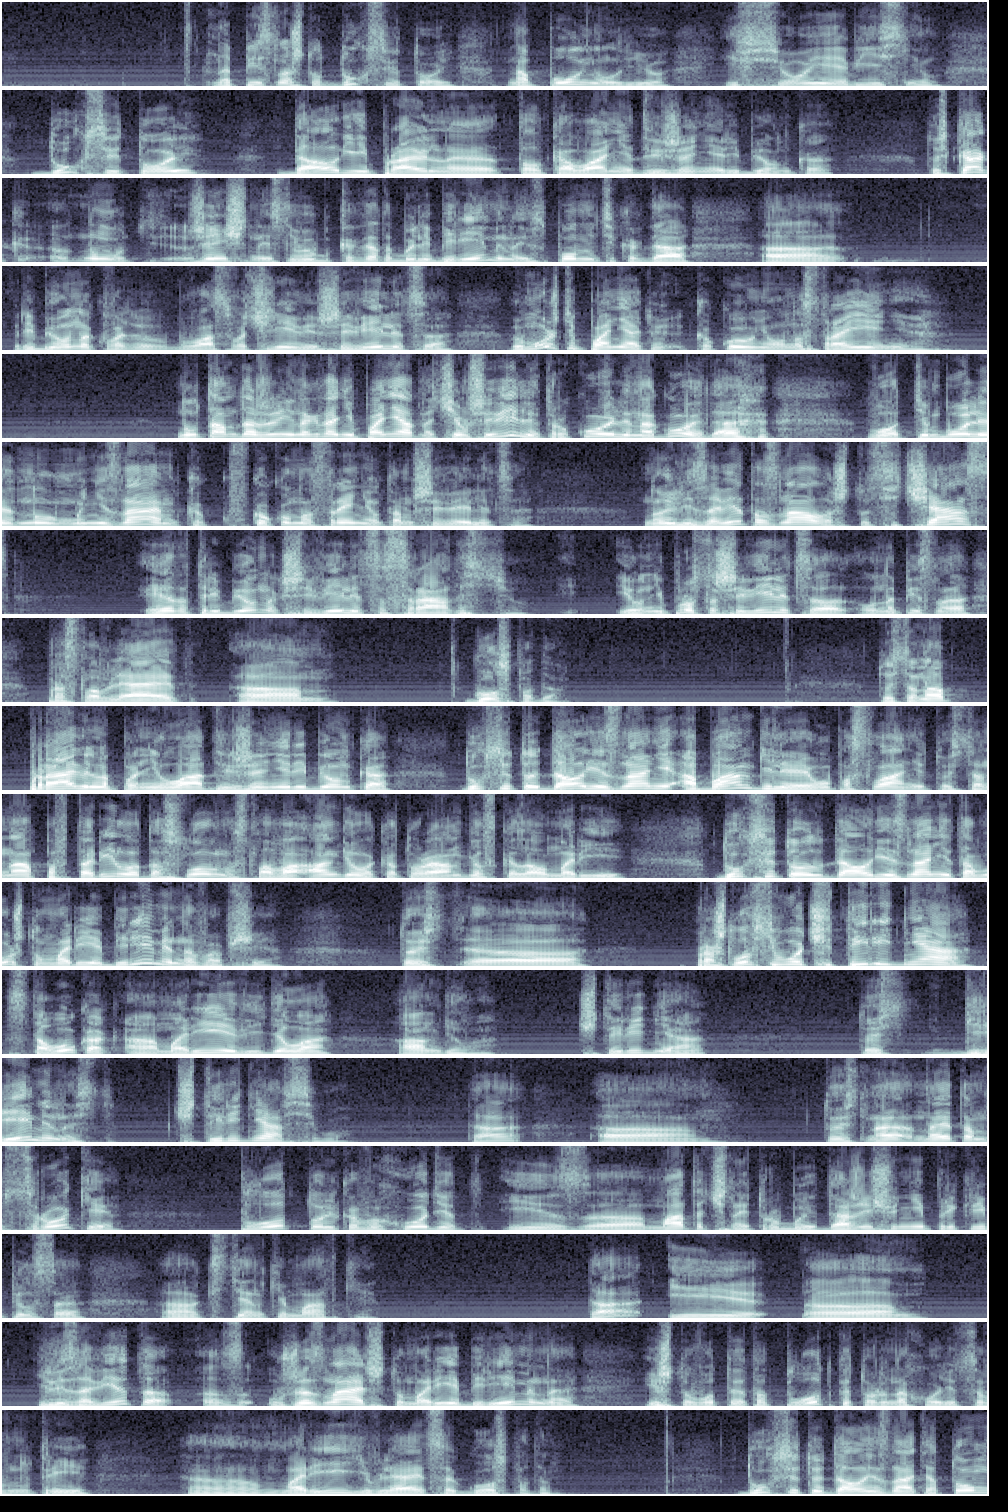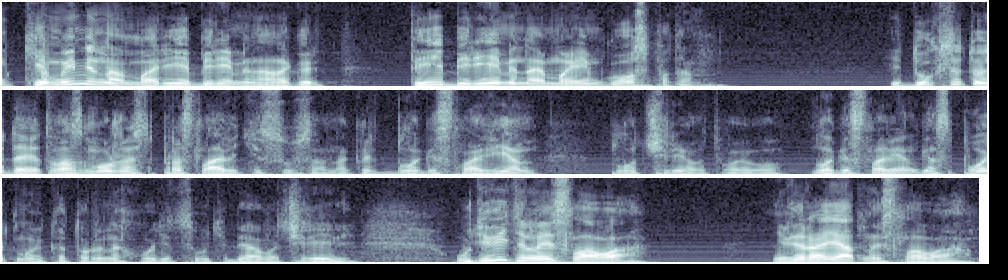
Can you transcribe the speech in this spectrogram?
Написано, что Дух Святой наполнил ее и все ей объяснил. Дух Святой дал ей правильное толкование движения ребенка. То есть как, ну, женщина, если вы когда-то были беременны, вспомните, когда э, ребенок у вас в чреве шевелится, вы можете понять, какое у него настроение – ну, там даже иногда непонятно, чем шевелит, рукой или ногой, да? Вот, тем более, ну, мы не знаем, как, в каком настроении он там шевелится. Но Елизавета знала, что сейчас этот ребенок шевелится с радостью. И он не просто шевелится, он написано, прославляет э, Господа. То есть она правильно поняла движение ребенка. Дух Святой дал ей знание об ангеле и его послании. То есть она повторила дословно слова ангела, которые ангел сказал Марии. Дух Святой дал ей знание того, что Мария беременна вообще. То есть э, прошло всего четыре дня с того, как а, Мария видела ангела. Четыре дня. То есть беременность четыре дня всего. Да? А, то есть на, на этом сроке плод только выходит из а, маточной трубы, даже еще не прикрепился а, к стенке матки. Да? И а, Елизавета уже знает, что Мария беременна, и что вот этот плод, который находится внутри э, Марии, является Господом. Дух Святой дал ей знать о том, кем именно Мария беременна. Она говорит, ты беременная моим Господом. И Дух Святой дает возможность прославить Иисуса. Она говорит, благословен плод чрева твоего, благословен Господь мой, который находится у тебя в чреве. Удивительные слова, невероятные слова.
